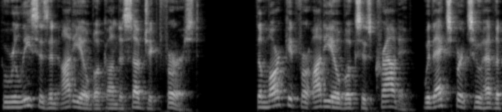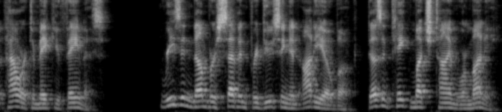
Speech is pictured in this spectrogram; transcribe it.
who releases an audiobook on the subject first. The market for audiobooks is crowded, with experts who have the power to make you famous. Reason number 7 Producing an audiobook doesn't take much time or money.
